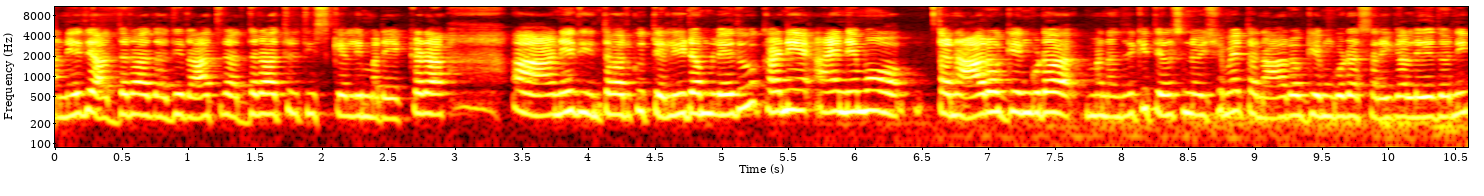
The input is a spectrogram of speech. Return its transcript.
అనేది అర్ధరాత్రి అది రాత్రి అర్ధరాత్రి తీసుకెళ్ళి మరి ఎక్కడ అనేది ఇంతవరకు తెలియడం లేదు. కానీ ఆయనేమో తన ఆరోగ్యం కూడా మనందరికీ తెలిసిన విషయమే తన ఆరోగ్యం కూడా సరిగా లేదని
